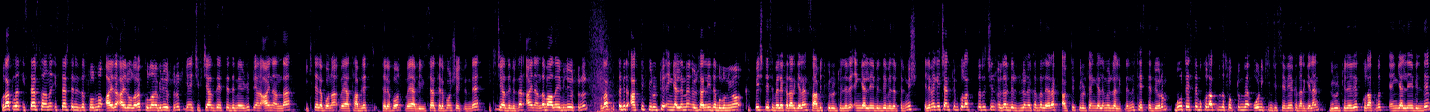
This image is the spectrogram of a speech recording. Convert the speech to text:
Kulaklığın ister sağını isterseniz de solunu ayrı ayrı olarak kullanabiliyorsunuz. Yine çift cihaz desteği de mevcut. Yani aynı anda iki telefona veya tablet telefon veya bilgisayar telefon şeklinde iki cihazı birden aynı anda bağlayabiliyorsunuz. Kulaklıkta bir aktif gürültü engelleme özelliği de bulunuyor. 45 desibele kadar gelen sabit gürültüleri engelleyebildiği belirtilmiş. Elime geçen tüm kulaklıklar için özel bir düzenek hazırlayarak aktif gürültü engelleme özelliklerini test ediyorum. Bu teste bu kulaklığı da soktum ve 12. seviyeye kadar gelen gürültüleri kulaklık engelleyebildi.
